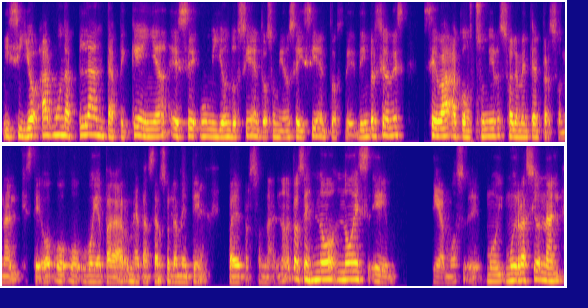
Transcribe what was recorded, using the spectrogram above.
Y si yo armo una planta pequeña, ese 1.200.000, 1.600.000 de, de inversiones, se va a consumir solamente al personal, este, o, o, voy a pagar, me alcanzar solamente para el personal, ¿no? Entonces, no, no es, eh, digamos, eh, muy, muy racional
